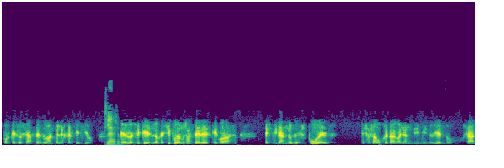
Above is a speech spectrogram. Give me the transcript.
porque eso se hace durante el ejercicio. Claro. Pero lo, que, lo que sí podemos hacer es que con las, estirando después, esas agujetas vayan disminuyendo. O sea,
